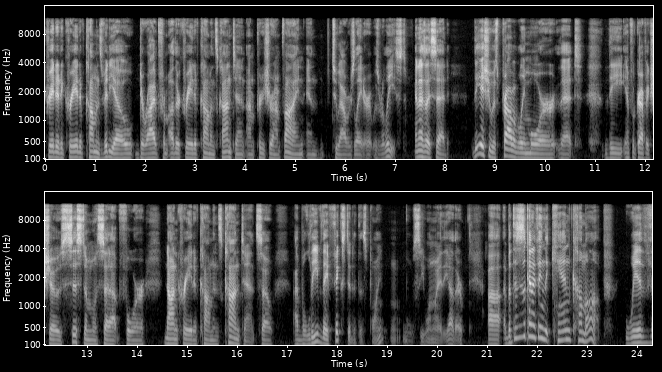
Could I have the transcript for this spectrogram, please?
created a Creative Commons video derived from other Creative Commons content. I'm pretty sure I'm fine. And two hours later, it was released. And as I said, the issue was probably more that the infographic show's system was set up for non Creative Commons content. So I believe they fixed it at this point. We'll see one way or the other. Uh, but this is the kind of thing that can come up with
